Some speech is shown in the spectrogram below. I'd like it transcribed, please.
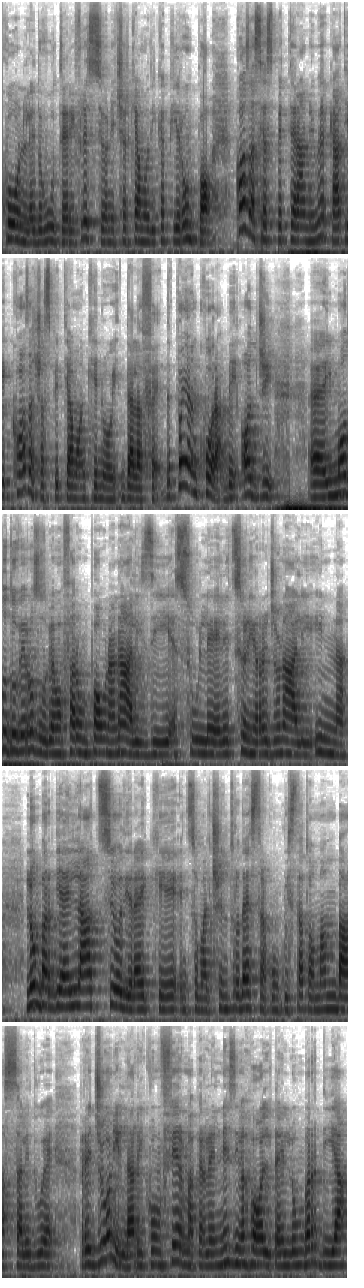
con le dovute riflessioni cerchiamo di capire un po' cosa si aspetteranno i mercati e cosa ci aspettiamo anche noi dalla Fed. Poi ancora, beh, oggi eh, in modo doveroso dobbiamo fare un po' un'analisi sulle elezioni regionali in Lombardia e Lazio, direi che insomma il centrodestra ha conquistato a man bassa le due regioni, la riconferma per l'ennesima volta in Lombardia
